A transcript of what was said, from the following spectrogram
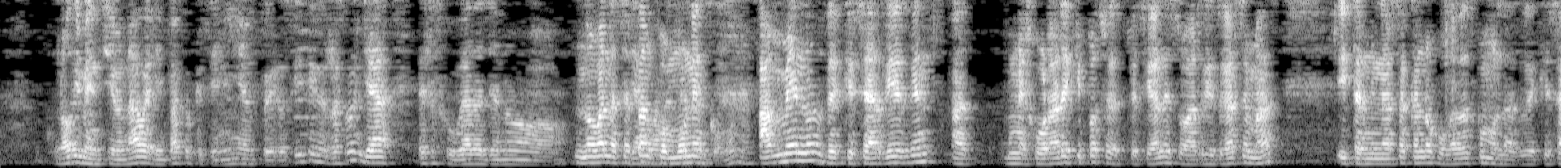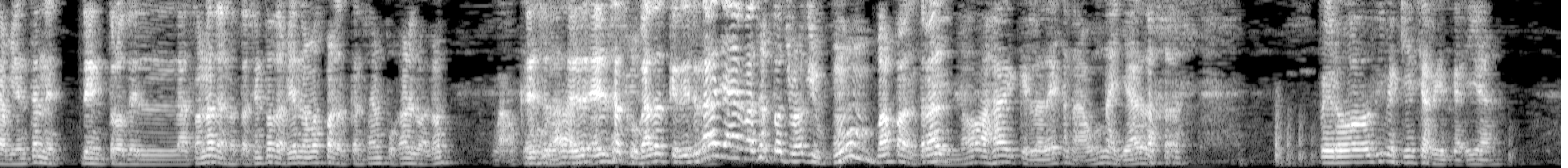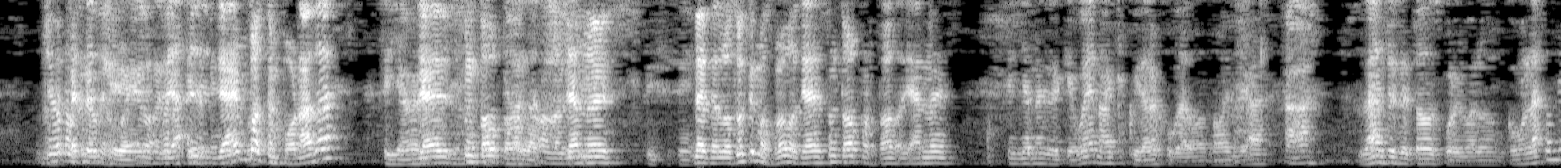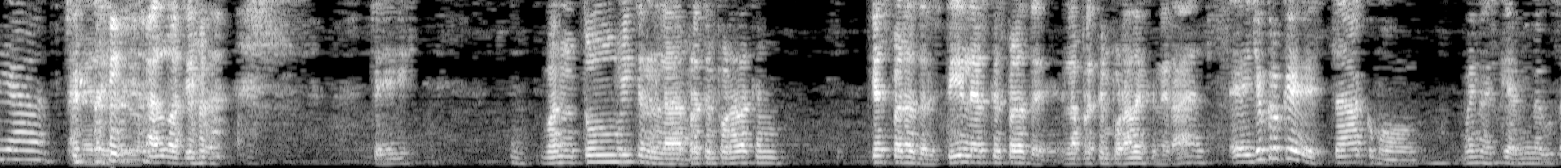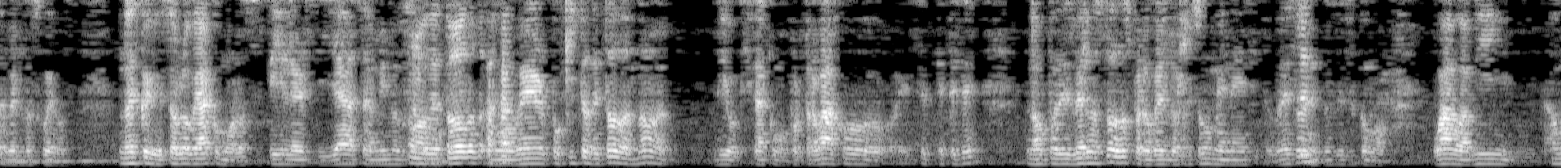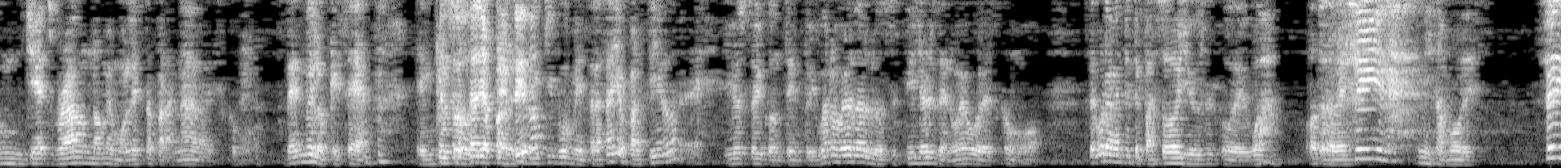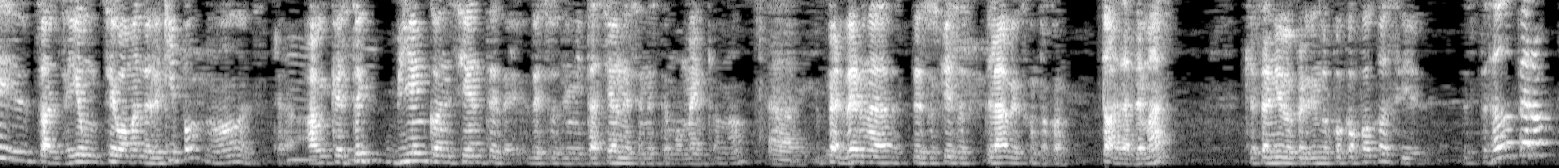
no dimensionaba el impacto que tenían, pero sí tienes razón, ya esas jugadas ya no... No van a ser tan no van a ser comunes. tan comunes. A menos de que se arriesguen a mejorar equipos especiales o arriesgarse más y terminar sacando jugadas como las de que se avientan en- dentro de la zona de anotación todavía nada más para alcanzar a empujar el balón. Wow, qué Es- jugada. es- esas jugadas que dicen, ah, ya va a ser touchback y ¡fum! va para atrás. Eh, no, ajá, que lo dejan a una yarda. Pero dime quién se arriesgaría. Pues depende del juego. bueno, ya sí, depende ya del en postemporada Sí, ya, ya es un todo por todas las- todo. Ya sí, no es. Sí, sí, sí. Desde los últimos juegos ya es un todo por todo. Ya no es. Sí, ya no es de que, bueno, hay que cuidar al jugador, no, es de, ah, Ah, lances de todos por el balón. Como la sondía. A ver, ahí, ahí. Algo así. Sí. Bueno, tú vi que en la pretemporada, ¿qué, qué esperas del Steelers? ¿Qué esperas de la pretemporada en general? Eh, yo creo que está como. Bueno, es que a mí me gusta ver los juegos. No es que yo solo vea como los Steelers y ya, o sea, a mí me gusta. Como de todo. como ver poquito de todo, ¿no? Digo, quizá como por trabajo, etc. No puedes verlos todos, pero ver los resúmenes y todo eso. Sí. Entonces es como, wow, a mí, a un Jets Brown no me molesta para nada. Es como, denme lo que sea. Incluso Mientras haya partido. equipo, mientras haya partido, yo estoy contento. Y bueno, ver a los Steelers de nuevo es como, seguramente te pasó, Yus, es como de, wow, otra vez, Sí, mis amores. sí, o sea, sigo, sigo amando el equipo, ¿no? Este, aunque estoy bien consciente de, de sus limitaciones en este momento, ¿no? Ay, sí. Perder una de sus piezas claves junto con todas las demás, que se han ido perdiendo poco a poco, sí, es pesado, pero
